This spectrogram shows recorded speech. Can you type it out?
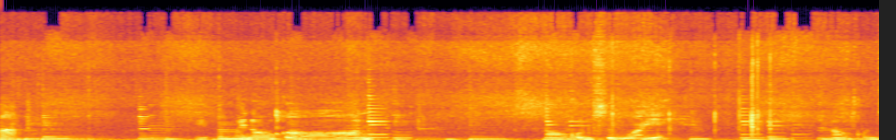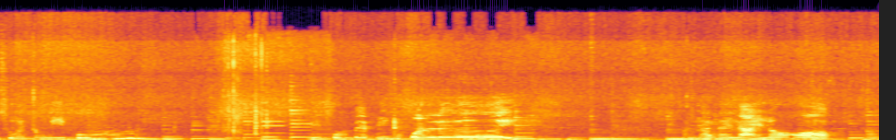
มากหวีผมให้น้องก่อน คนสวย น้องคนสวยต้องหวีผมหวีผมแบบนี้ทุกวันเลย มันได้หลายๆรอบเนาะ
